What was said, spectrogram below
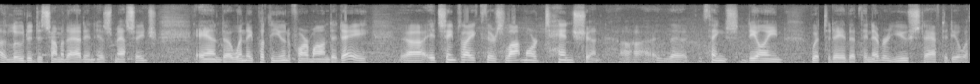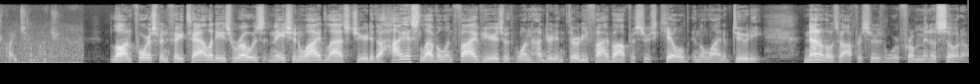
alluded to some of that in his message. And uh, when they put the uniform on today, uh, it seems like there's a lot more tension, uh, the things dealing with today that they never used to have to deal with quite so much. Law enforcement fatalities rose nationwide last year to the highest level in five years with 135 officers killed in the line of duty. None of those officers were from Minnesota.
